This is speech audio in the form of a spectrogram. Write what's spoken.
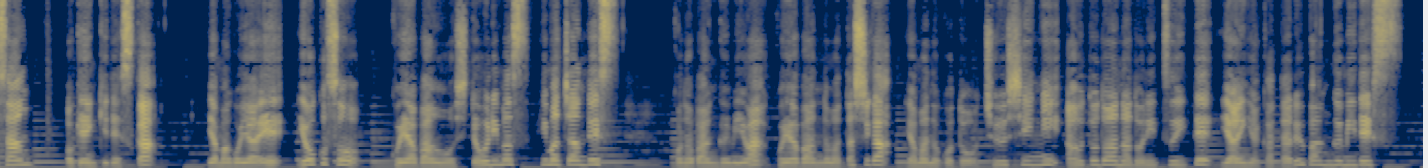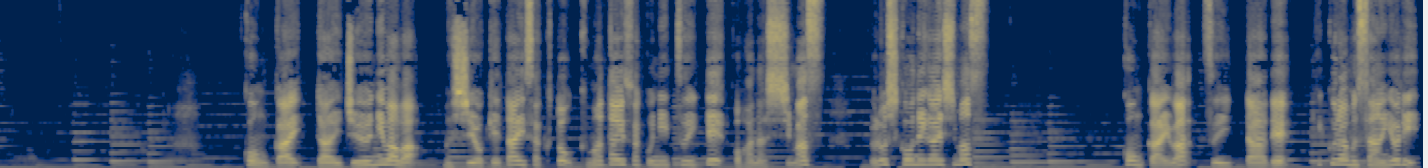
さんお元気ですか？山小屋へようこそ。小屋番をしております。ひまちゃんです。この番組は小屋番の私が山のことを中心にアウトドアなどについてやんや語る番組です。今回第12話は虫除け対策と熊対策についてお話しします。よろしくお願いします。今回はツイッターでイクラムさんより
